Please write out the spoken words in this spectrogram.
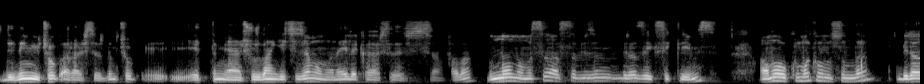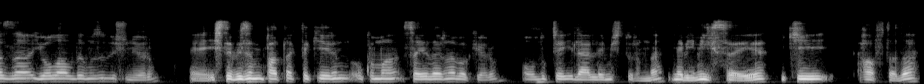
dediğim gibi çok araştırdım, çok e, ettim. Yani şuradan geçeceğim ama neyle karşılaşacağım falan. Bunun olmaması aslında bizim biraz eksikliğimiz. Ama okuma konusunda biraz daha yol aldığımızı düşünüyorum. Ee, işte bizim Patlak'taki yerin okuma sayılarına bakıyorum. Oldukça ilerlemiş durumda. Ne bileyim ilk sayıyı iki haftada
